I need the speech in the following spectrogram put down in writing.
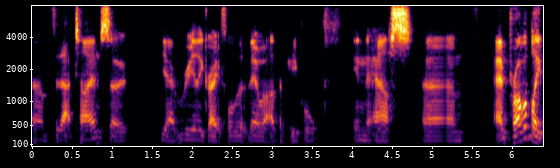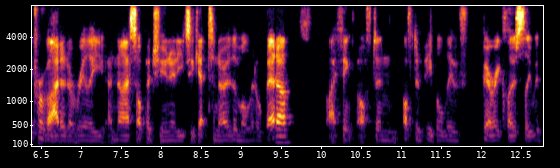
um, for that time. So yeah really grateful that there were other people in the house um, and probably provided a really a nice opportunity to get to know them a little better I think often often people live very closely with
